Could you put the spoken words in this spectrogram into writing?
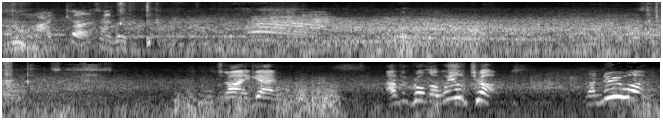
Oh my god, heavy. Try again. I haven't brought my wheel chocks. My new one.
